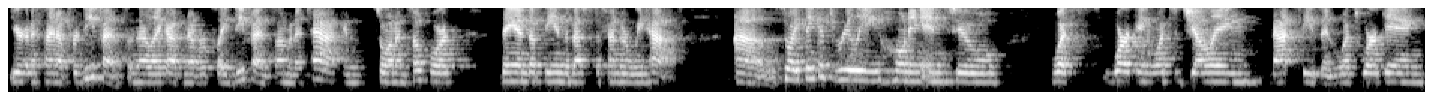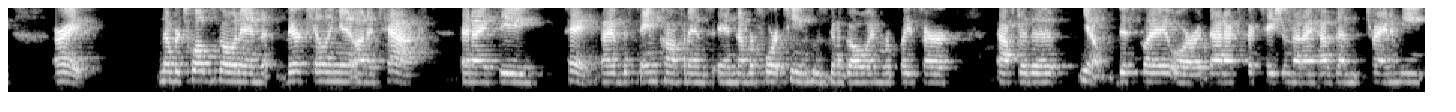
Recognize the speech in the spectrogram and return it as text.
You're going to sign up for defense." And they're like, "I've never played defense. I'm an attack," and so on and so forth. They end up being the best defender we have. Um, so I think it's really honing into what's working, what's gelling that season, what's working. All right, number 12's going in, they're killing it on attack. And I see, hey, I have the same confidence in number 14 who's going to go and replace her after the, you know, this play or that expectation that I have them trying to meet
